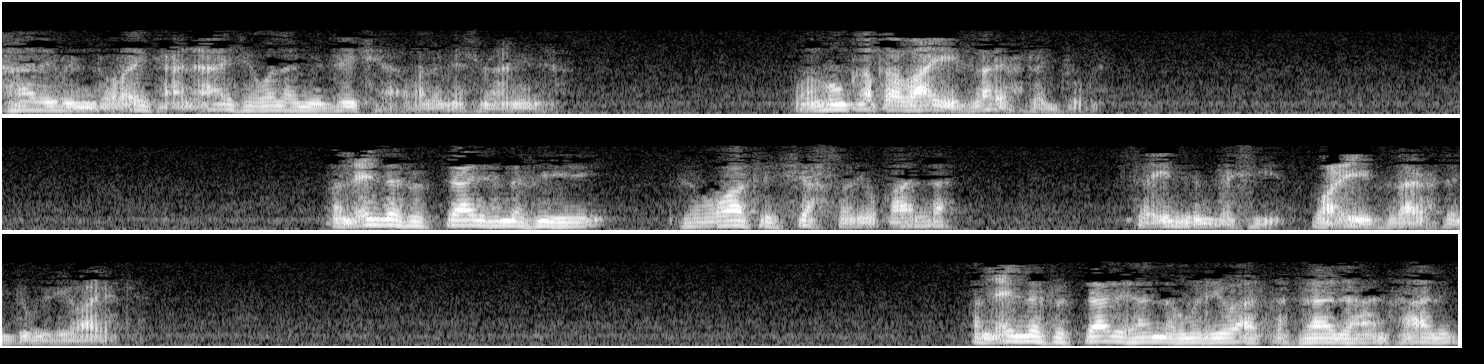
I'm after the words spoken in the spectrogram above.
خالد بن دريك عن عائشة ولم يدركها ولم يسمع منها. والمنقطع ضعيف لا يحتج به العلة الثانية أن فيه في رواته شخصا يقال له سعيد بن بشير ضعيف لا يحتج بروايته. العلة الثالثة أنه من رواية قتادة عن خالد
